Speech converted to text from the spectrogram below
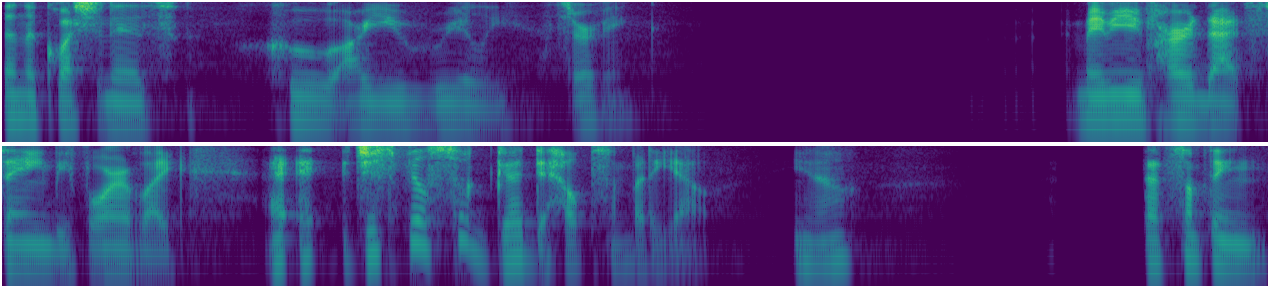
Then the question is, who are you really serving? Maybe you've heard that saying before of like, it just feels so good to help somebody out, you know? That's something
